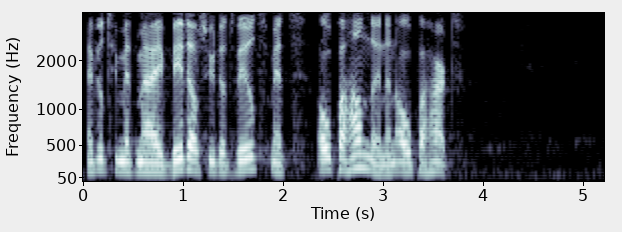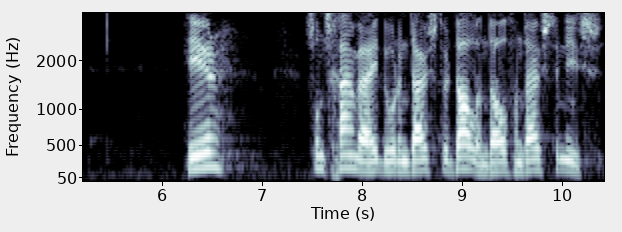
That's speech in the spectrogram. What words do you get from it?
En wilt u met mij bidden als u dat wilt, met open handen en een open hart. Heer, soms gaan wij door een duister dal, een dal van duisternis.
